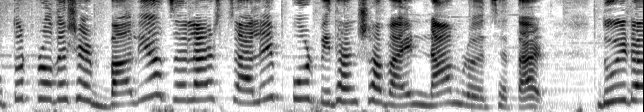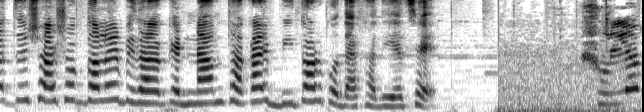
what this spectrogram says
উত্তরপ্রদেশের বালিয়া জেলার সালেমপুর বিধানসভায় নাম রয়েছে তার। দুই রাজ্যের শাসক দলের বিধায়কের নাম থাকায় বিতর্ক দেখা দিয়েছে। শুনলাম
